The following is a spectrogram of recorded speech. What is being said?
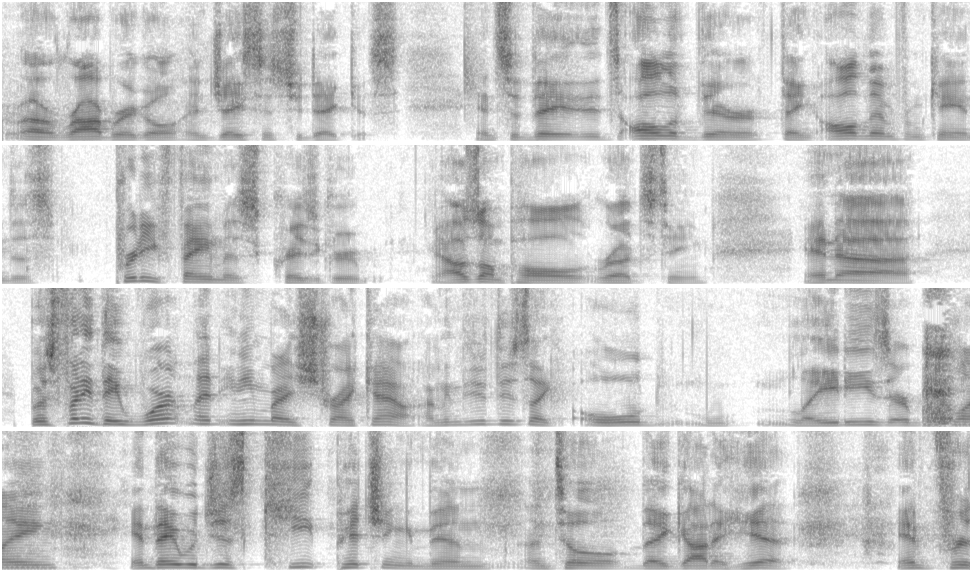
uh, Rob Riggle, and Jason Sudeikis. And so they, it's all of their thing. All of them from Kansas. Pretty famous, crazy group. I was on Paul Rudd's team, and uh, but it's funny they weren't letting anybody strike out. I mean, dude, these like old ladies are playing, and they would just keep pitching them until they got a hit. And for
